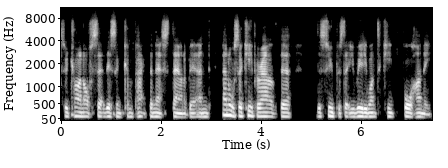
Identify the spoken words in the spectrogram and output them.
to try and offset this and compact the nest down a bit, and and also keep her out of the the supers that you really want to keep for honey.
